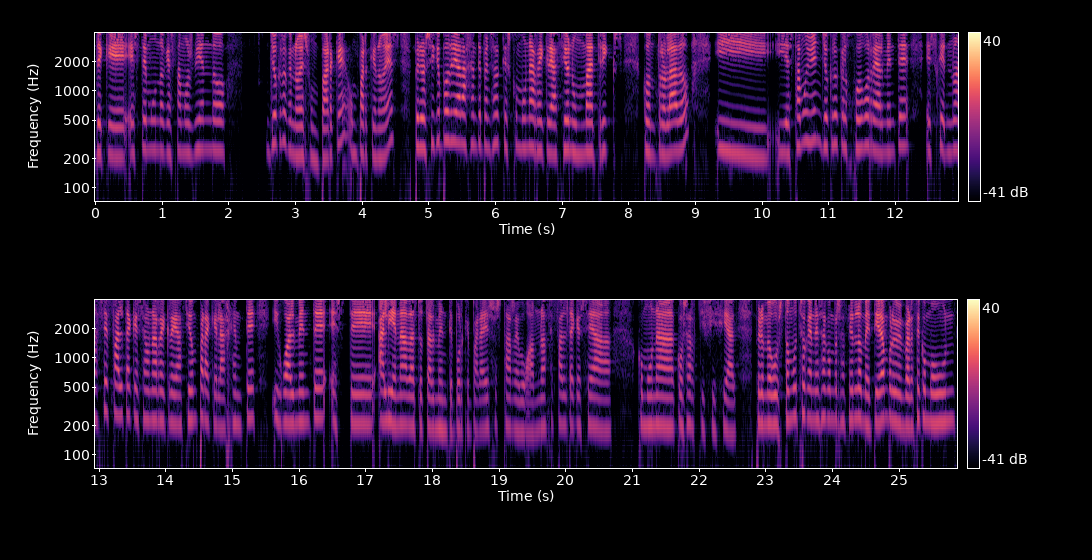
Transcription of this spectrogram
de que este mundo que estamos viendo yo creo que no es un parque, un parque no es, pero sí que podría la gente pensar que es como una recreación, un Matrix controlado y, y está muy bien. Yo creo que el juego realmente es que no hace falta que sea una recreación para que la gente igualmente esté alienada totalmente, porque para eso está Reboam. No hace falta que sea como una cosa artificial. Pero me gustó mucho que en esa conversación lo metieran porque me parece como un,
